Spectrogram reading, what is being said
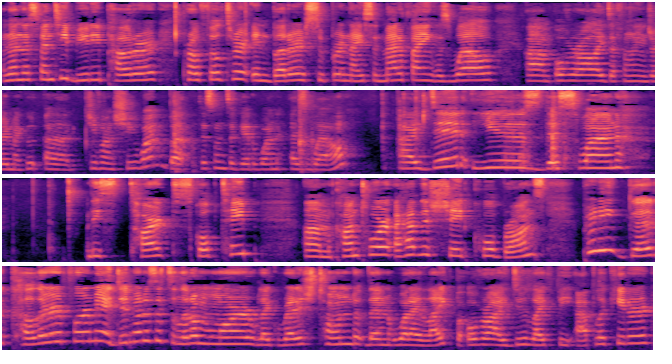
And then this Fenty Beauty Powder Pro Filter in Butter, super nice and mattifying as well. Um, overall, I definitely enjoyed my uh, Givenchy one, but this one's a good one as well. I did use this one, this Tarte Sculpt Tape um, Contour. I have this shade Cool Bronze pretty good color for me. I did notice it's a little more like reddish toned than what I like, but overall I do like the applicator.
